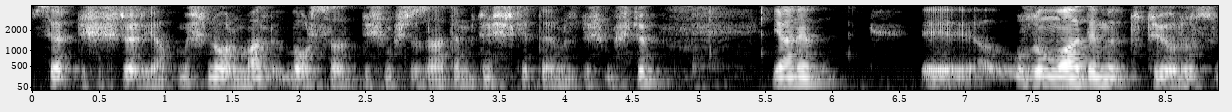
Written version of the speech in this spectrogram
sert düşüşler yapmış. Normal borsa düşmüştü zaten bütün şirketlerimiz düşmüştü. Yani e, uzun vade mi tutuyoruz,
